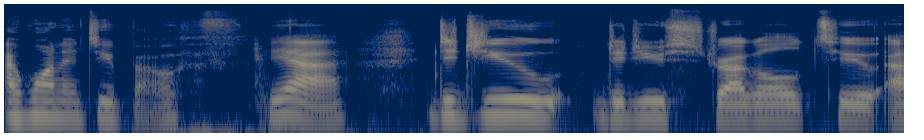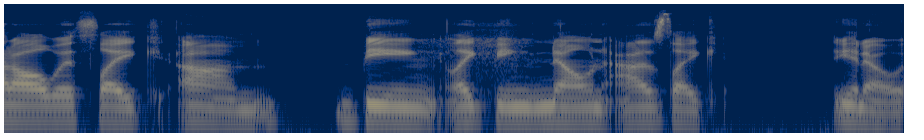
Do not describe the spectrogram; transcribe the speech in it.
I want to do both. Yeah. Did you did you struggle to at all with like um being like being known as like you know,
